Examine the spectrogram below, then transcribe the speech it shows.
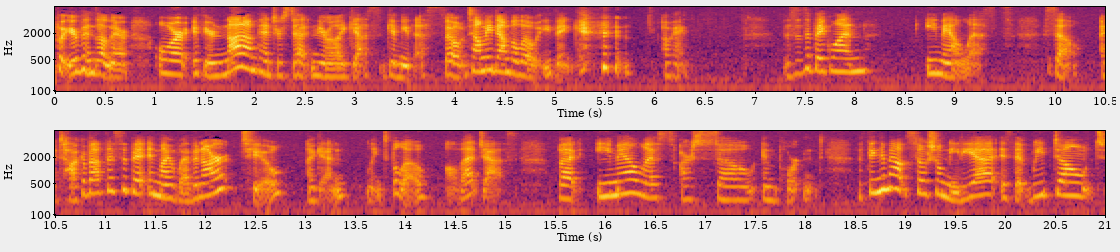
put your pins on there. Or if you're not on Pinterest yet and you're like, yes, give me this. So tell me down below what you think. okay, this is a big one, email lists. So I talk about this a bit in my webinar too. Again, linked below, all that jazz but email lists are so important. The thing about social media is that we don't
